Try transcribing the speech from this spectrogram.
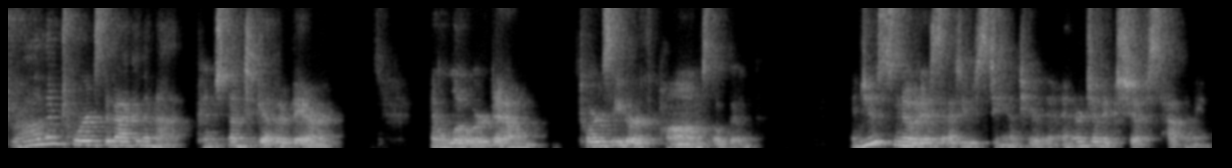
Draw them towards the back of the mat, pinch them together there, and lower down towards the earth, palms open. And just notice as you stand here the energetic shifts happening.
